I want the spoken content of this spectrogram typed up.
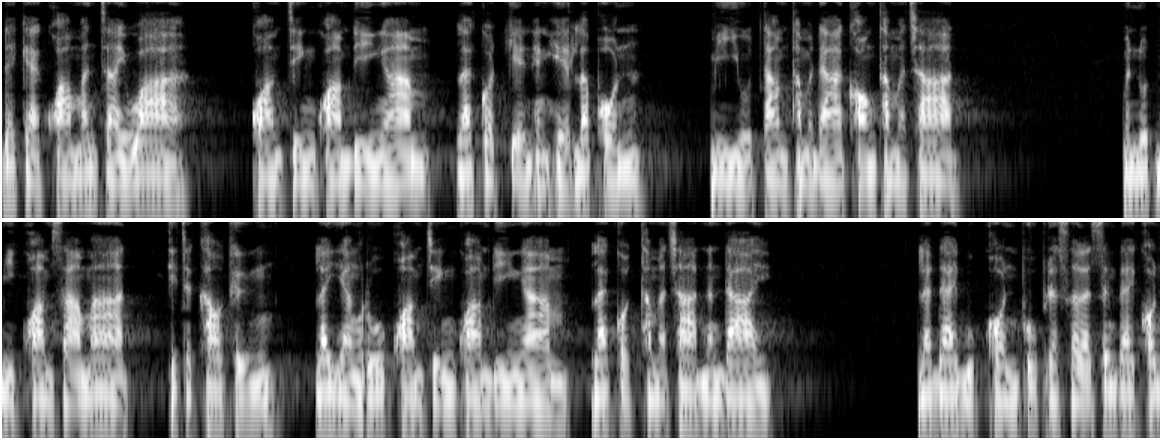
ได้แก่ความมั่นใจว่า ความจริงความดีงาม และกฎเกณฑ์แห่งเหตุและผล มีอยู่ตามธรรมดาของธรรมชาติ มนุษย์มีความสามารถที่จะเข้าถึงและยังรู้ความจริงความดีงามและกฎธรรมชาตินั้นได้ และได้บุคคลผู้ประเสริฐซึ่งได้ค้น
